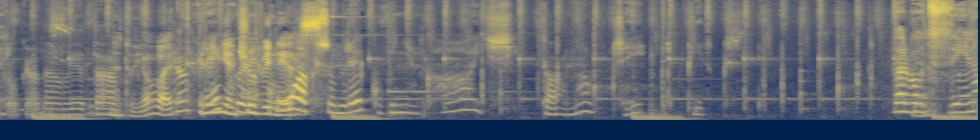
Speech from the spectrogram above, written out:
kaut kādām lietām. Nu, tu jau vairāk viņiem ir čubinies. koks un reku viņam kājas. Tā nav četri pirksti. varbūt zinu.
